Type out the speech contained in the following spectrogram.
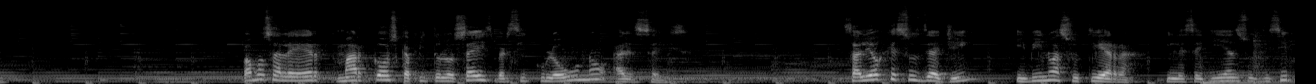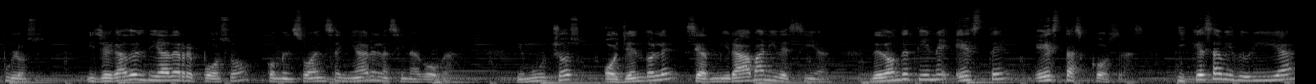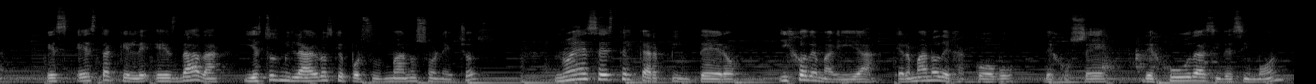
Vamos a leer Marcos capítulo 6, versículo 1 al 6. Salió Jesús de allí y vino a su tierra, y le seguían sus discípulos. Y llegado el día de reposo, comenzó a enseñar en la sinagoga. Y muchos, oyéndole, se admiraban y decían, ¿de dónde tiene éste estas cosas? ¿Y qué sabiduría es esta que le es dada y estos milagros que por sus manos son hechos? ¿No es este el carpintero, hijo de María, hermano de Jacobo, de José, de Judas y de Simón?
